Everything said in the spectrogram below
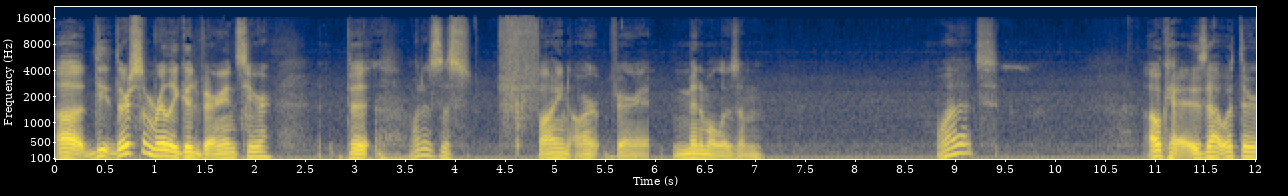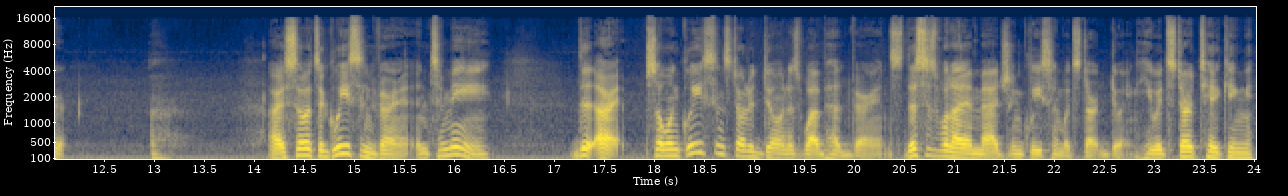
Uh, the, there's some really good variants here, but what is this fine art variant? Minimalism. What? Okay, is that what they're? All right, so it's a Gleason variant, and to me, the, all right so when Gleason started doing his webhead variants, this is what I imagined Gleason would start doing. He would start taking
